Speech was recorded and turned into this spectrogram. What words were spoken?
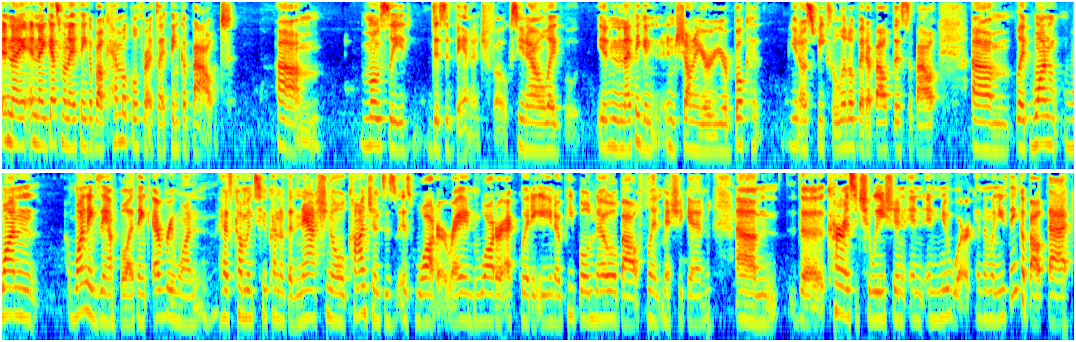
and I and I guess when I think about chemical threats, I think about um, mostly disadvantaged folks. You know, like in, and I think in, in Shauna, your your book you know speaks a little bit about this about um, like one one one example i think everyone has come into kind of the national conscience is, is water right? And water equity. You know people know about flint michigan um, the current situation in, in newark. And then when you think about that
